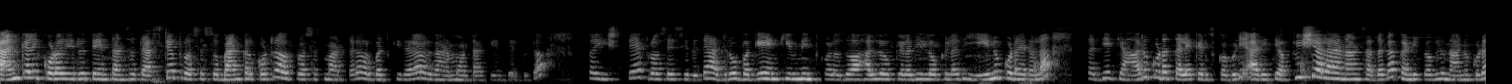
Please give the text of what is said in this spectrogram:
ಬ್ಯಾಂಕಲ್ಲಿ ಕೊಡೋದಿರುತ್ತೆ ಅಂತ ಅನ್ಸುತ್ತೆ. ಅಷ್ಟೇ ಪ್ರೊಸೆಸ್ಸು ಬ್ಯಾಂಕಲ್ಲಿ ಕೊಟ್ಟರೆ ಅವ್ರು ಪ್ರೊಸೆಸ್ ಮಾಡ್ತಾರೆ. ಅವ್ರು ಬದುಕಿದ್ದಾರೆ ಅವ್ರಿಗೆ ಅಮೌಂಟ್ ಹಾಕಿ ಅಂತ ಹೇಳ್ಬಿಟ್ಟು. ಸೊ ಇಷ್ಟೇ ಪ್ರೋಸೆಸ್ ಇರುತ್ತೆ. ಅದ್ರ ಬಗ್ಗೆ ಏನು ಕ್ಯೂ ನಿಂತ್ಕೊಳ್ಳೋದು ಹಲ್ಲು ಕೇಳೋದು, ಇಲ್ಲಿ ಕೇಳೋದು ಏನೂ ಕೂಡ ಇರಲ್ಲ. ಸದ್ಯಕ್ಕೆ ಯಾರು ಕೂಡ ತಲೆ ಕೆಡಿಸ್ಕೊಬೇಡಿ. ಆ ರೀತಿ ಅಫಿಷಿಯಲ್ ಅನೌನ್ಸ್ ಆದಾಗ ಖಂಡಿತವಾಗ್ಲೂ ನಾನು ಕೂಡ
